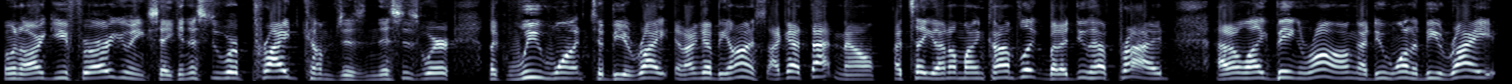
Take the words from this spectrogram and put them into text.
We want to argue for arguing's sake. And this is where pride comes in. And this is where, like, we want to be right. And I'm going to be honest, I got that now. I tell you, I don't mind conflict, but I do have pride. I don't like being wrong. I do want to be right.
